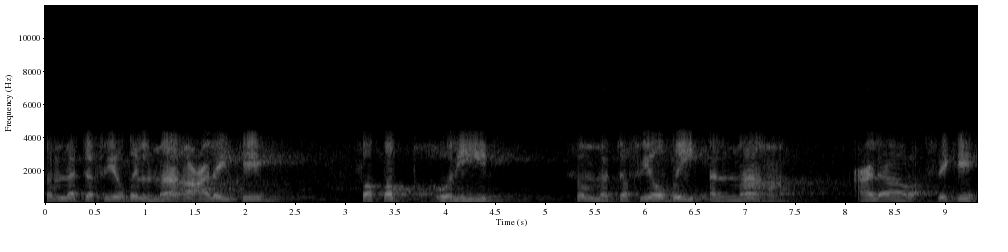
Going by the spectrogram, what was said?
ثم تفيض الماء عليك فتطهرين ثم تفيضي الماء على رأسك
